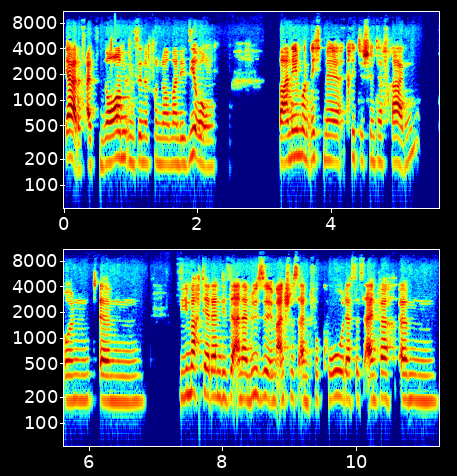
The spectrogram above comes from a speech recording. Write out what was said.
ja das als Norm im Sinne von Normalisierung wahrnehmen und nicht mehr kritisch hinterfragen. Und ähm, sie macht ja dann diese Analyse im Anschluss an Foucault, dass es einfach ähm,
